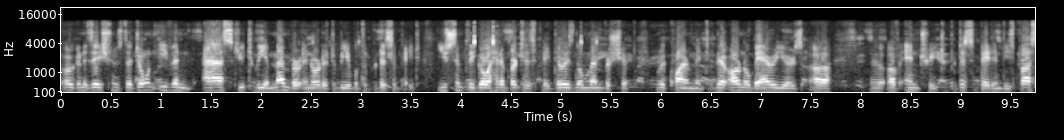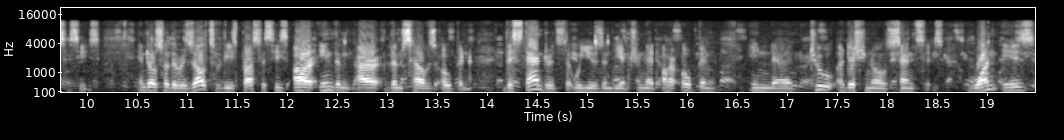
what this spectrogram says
organizations that don't even ask you to be a member in order to be able to participate. You simply go ahead and participate. There is no membership requirement. There are no barriers uh, of entry to participate in these processes. And also the results of these processes are in them are themselves open. The standards that we use in the internet are open in uh, two additional senses. One is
